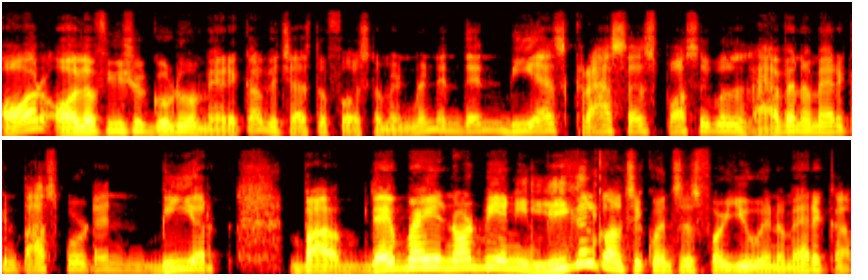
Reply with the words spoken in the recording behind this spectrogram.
or all of you should go to america which has the first amendment and then be as crass as possible have an american passport and be your there might not be any legal consequences for you in america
